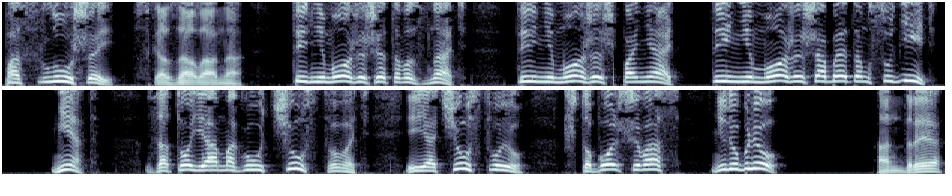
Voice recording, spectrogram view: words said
«Послушай!» — сказала она. «Ты не можешь этого знать! Ты не можешь понять! Ты не можешь об этом судить!» «Нет, зато я могу чувствовать, и я чувствую, что больше вас не люблю!» Андре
